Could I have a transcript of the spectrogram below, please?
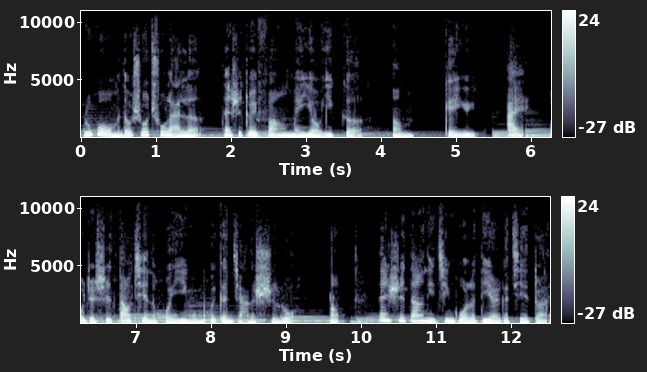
如果我们都说出来了，但是对方没有一个嗯给予爱或者是道歉的回应，我们会更加的失落。嗯，但是当你经过了第二个阶段，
